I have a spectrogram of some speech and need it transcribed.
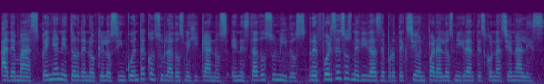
Además, Peña Nieto ordenó que los 50 consulados mexicanos en Estados Unidos refuercen sus medidas de protección para los migrantes connacionales.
